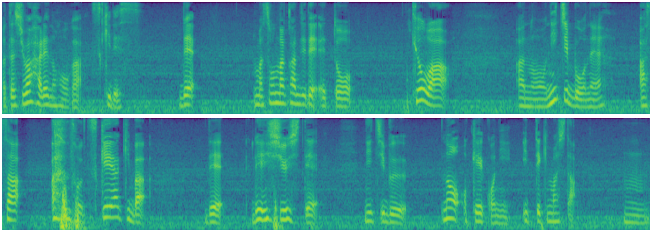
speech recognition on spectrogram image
私は晴れの方が好きです。でまあそんな感じでえっと今日はあの日舞をね朝あの付け焼き場で練習して日舞のお稽古に行ってきました。うん。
